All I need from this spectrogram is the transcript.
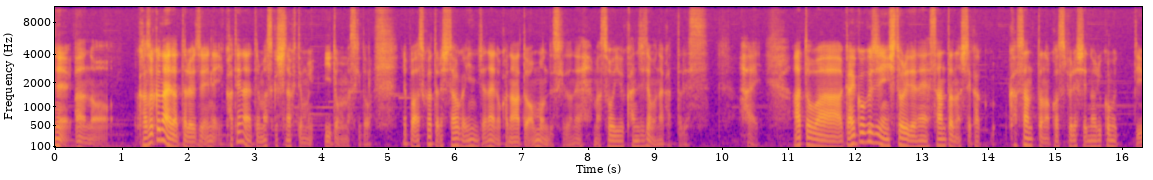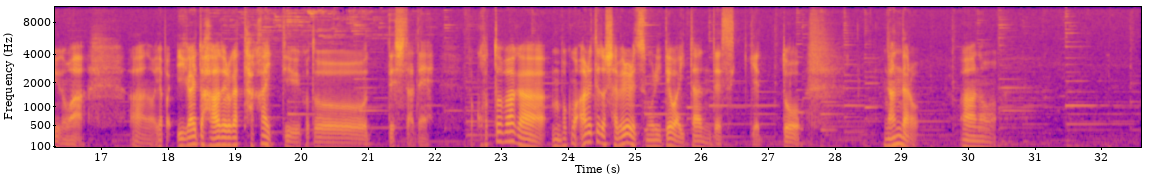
ねあの家族内だったら別にね家庭内だったらマスクしなくてもいいと思いますけどやっぱあそこだったらした方がいいんじゃないのかなとは思うんですけどね。まあそういう感じでもなかったです。はい。あとは外国人1人でねサンタのしてかサンタのコスプレして乗り込むっていうのはあのやっぱ意外とハードルが高いっていうことでしたね。言葉が僕もある程度喋れるつもりではいたんですけどなんだろう。あの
